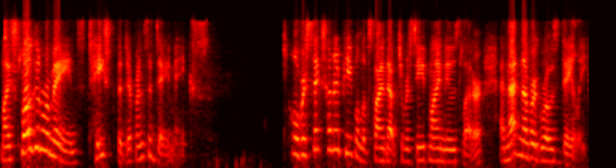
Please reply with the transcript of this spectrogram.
My slogan remains, taste the difference a day makes. Over 600 people have signed up to receive my newsletter, and that number grows daily.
